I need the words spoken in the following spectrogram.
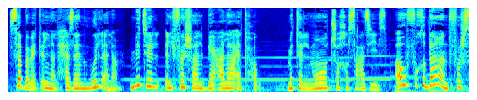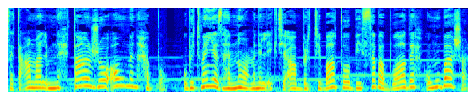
سببت لنا الحزن والألم. مثل الفشل بعلاقة حب مثل موت شخص عزيز أو فقدان فرصة عمل منحتاجه أو منحبه. وبيتميز هالنوع من الاكتئاب بارتباطه بسبب واضح ومباشر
